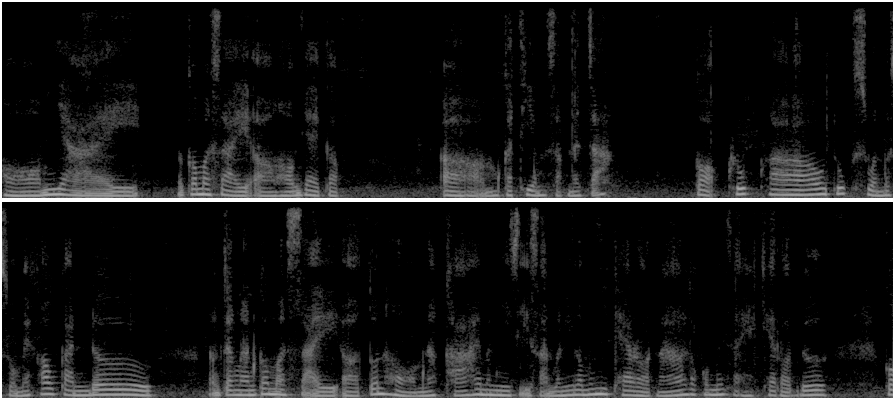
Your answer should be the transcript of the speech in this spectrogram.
หอมใหญ่ แล้วก็มาใส่หอมใหญ่กับ กระเทียมสับนะจ๊ะก็คลุกเคล้าทุกส่วนผสมให้เข้ากันเด้อหลังจากนั้นก็มาใส่ต้นหอมนะคะ ให้มันมีสีสันวันนี้เราไม่มีแครอทนะ เราก็ไม่ใส่แครอทเด้อก็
